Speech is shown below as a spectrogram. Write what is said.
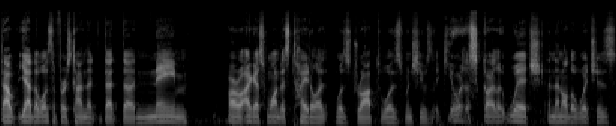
that yeah, that was the first time that that the name, or I guess Wanda's title was dropped was when she was like, "You're the Scarlet Witch," and then all the witches,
